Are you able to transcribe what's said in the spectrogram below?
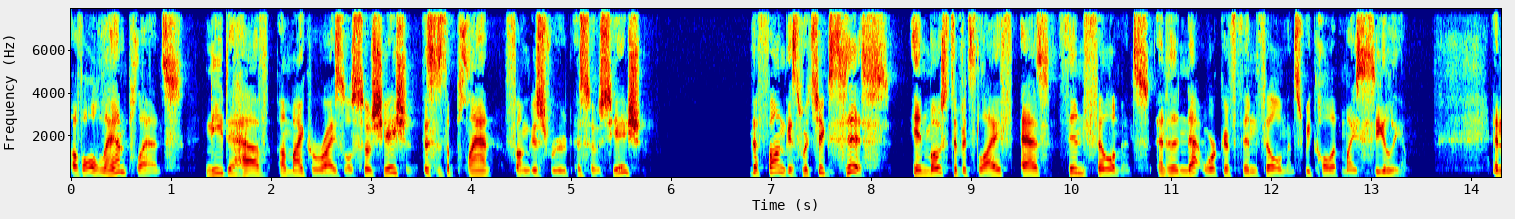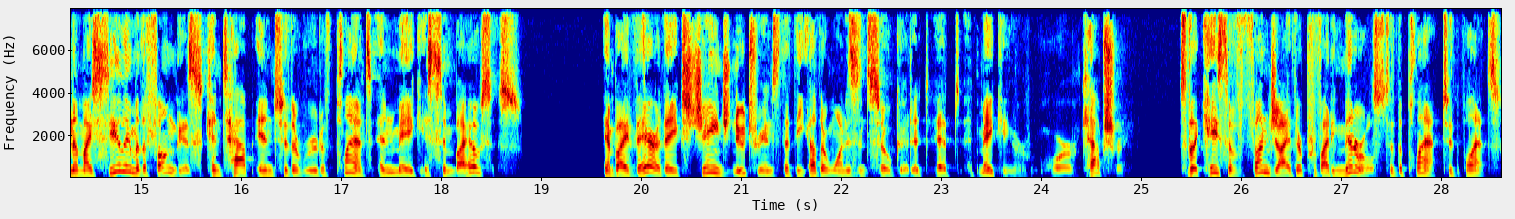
of all land plants need to have a mycorrhizal association. This is the plant fungus root association. The fungus, which exists in most of its life as thin filaments and a network of thin filaments, we call it mycelium. And the mycelium of the fungus can tap into the root of plants and make a symbiosis. And by there, they exchange nutrients that the other one isn't so good at, at, at making or, or capturing. So, the case of fungi, they're providing minerals to the plant, to the plants.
